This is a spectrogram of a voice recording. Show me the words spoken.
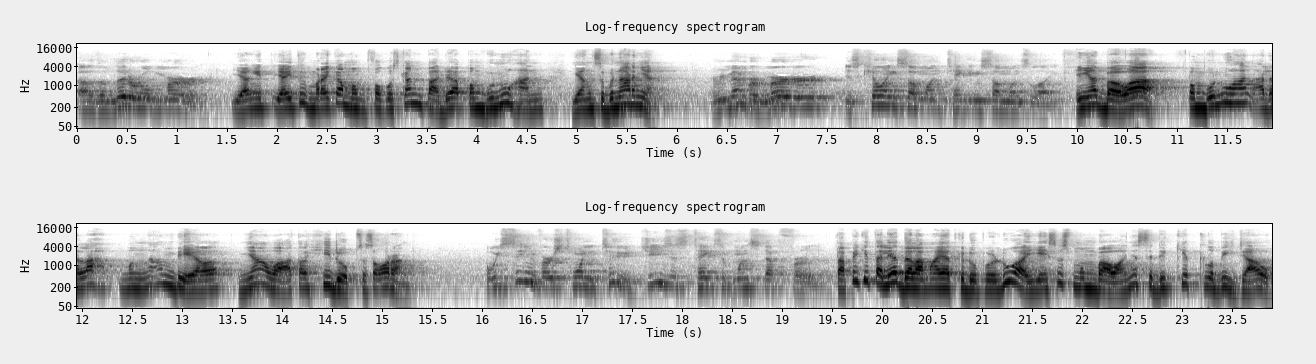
of the literal murder. Yang it- yaitu mereka memfokuskan pada pembunuhan yang sebenarnya. And remember, murder is killing someone, taking someone's life. Ingat bahwa pembunuhan adalah mengambil nyawa atau hidup seseorang. Tapi kita lihat dalam ayat ke-22, Yesus membawanya sedikit lebih jauh.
